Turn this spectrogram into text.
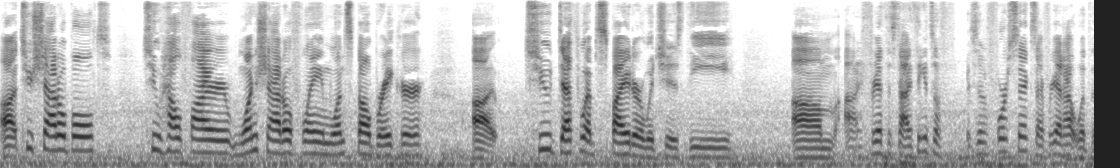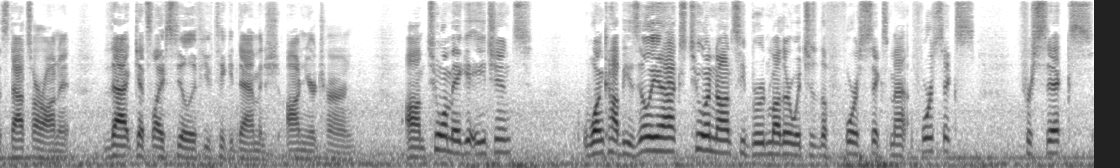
Uh, two Shadow Bolt, two Hellfire, one Shadow Flame, one Spellbreaker, uh, two Deathweb Spider, which is the um, I forget the stat. I think it's a is it a four six? I forget how what the stats are on it. That gets life steal if you've taken damage on your turn. Um, two Omega Agents, one copy of Ziliax, two Aranasi Broodmother, which is the four six ma- four six for six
